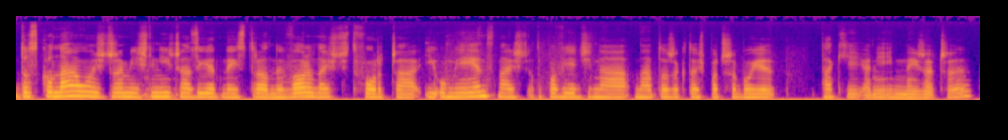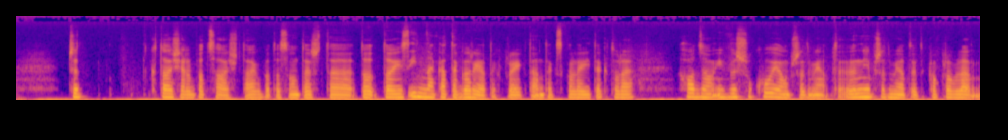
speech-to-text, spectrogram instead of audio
doskonałość rzemieślnicza z jednej strony, wolność twórcza i umiejętność odpowiedzi na, na to, że ktoś potrzebuje takiej, a nie innej rzeczy, czy ktoś albo coś, tak? Bo to są też te, to, to jest inna kategoria tych projektantek, z kolei te, które chodzą i wyszukują przedmioty, nie przedmioty, tylko problemy,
